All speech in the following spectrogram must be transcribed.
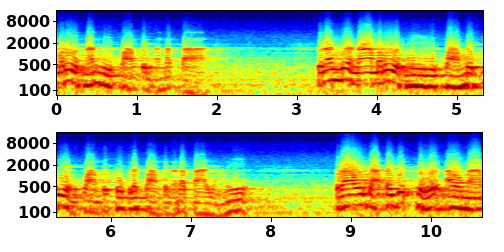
มรูปนั้นมีความเป็นอนัตตาฉะนั้นเมื่อนามรูปมีความไม่เที่ยงความเป็นทุกข์และความเป็นอนัตตาอย่างนี้ เราจะไปยึดถือเอานาม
